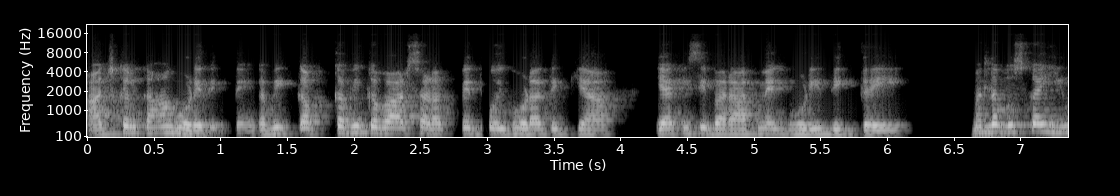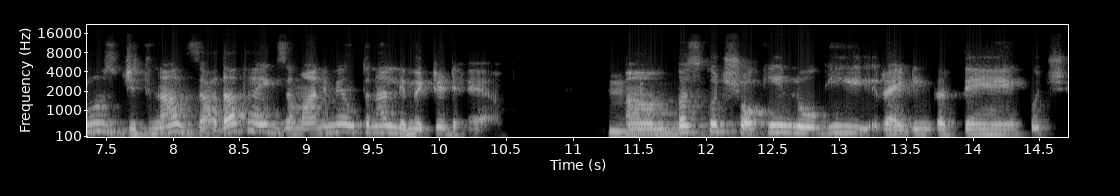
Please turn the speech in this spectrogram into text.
आजकल कहाँ घोड़े दिखते हैं? कभी कब कभी कभार सड़क पे कोई घोड़ा दिख गया या किसी बारात में घोड़ी दिख गई। मतलब उसका यूज़ जितना ज़्यादा था एक जमाने में उतना लिमिटेड है अब। हम्म, बस कुछ शौकीन लोग ही राइडिंग करते हैं कुछ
